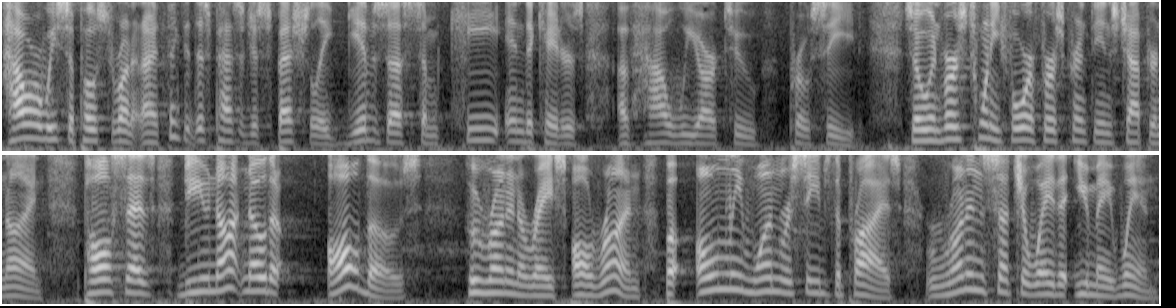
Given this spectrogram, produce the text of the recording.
how are we supposed to run it? And I think that this passage especially gives us some key indicators of how we are to proceed. So in verse 24 of 1 Corinthians chapter 9, Paul says, "Do you not know that all those who run in a race all run, but only one receives the prize. Run in such a way that you may win.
